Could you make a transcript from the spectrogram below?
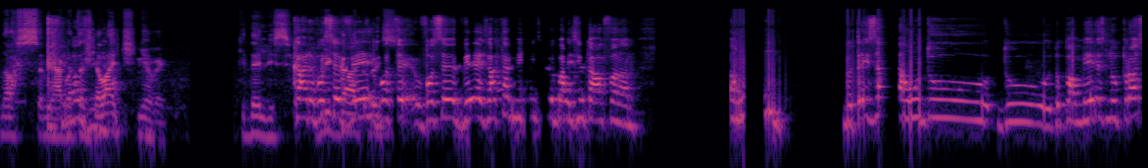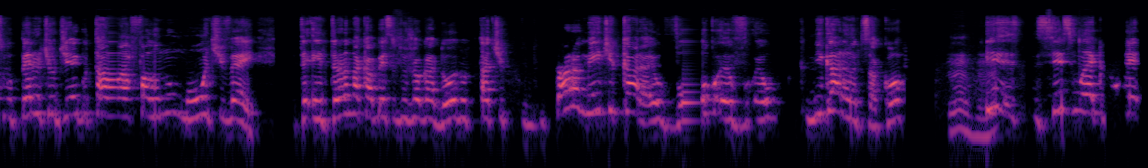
Nossa, minha água tá geladinha, velho. Que delícia. Cara, você Obrigado, vê, Luiz. você, você vê exatamente isso que o Baizinho tava falando. No 3x1 do, do, do Palmeiras, no próximo pênalti, o Diego tá lá falando um monte, velho. Entrando na cabeça do jogador, tá tipo. Claramente, cara, eu vou. Eu, eu me garanto, sacou? Uhum. E se esse moleque bater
